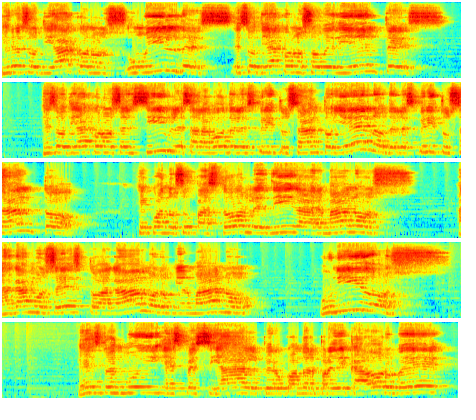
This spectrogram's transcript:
pero esos diáconos humildes, esos diáconos obedientes, esos diáconos sensibles a la voz del Espíritu Santo, llenos del Espíritu Santo, que cuando su pastor les diga, hermanos, hagamos esto, hagámoslo, mi hermano, unidos. Esto es muy especial, pero cuando el predicador ve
